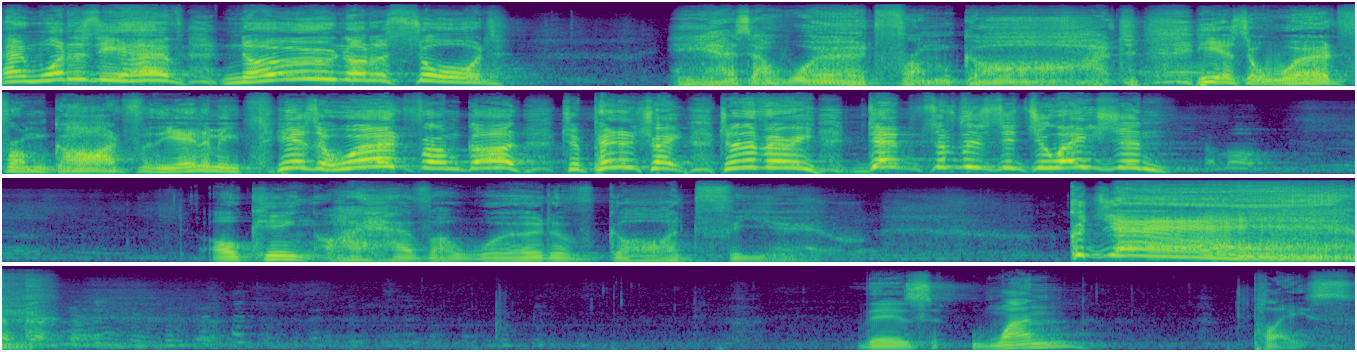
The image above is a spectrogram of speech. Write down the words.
And what does he have? No, not a sword. He has a word from God. He has a word from God for the enemy. He has a word from God to penetrate to the very depths of the situation. Oh, King, I have a word of God for you. Kajam! There's one place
